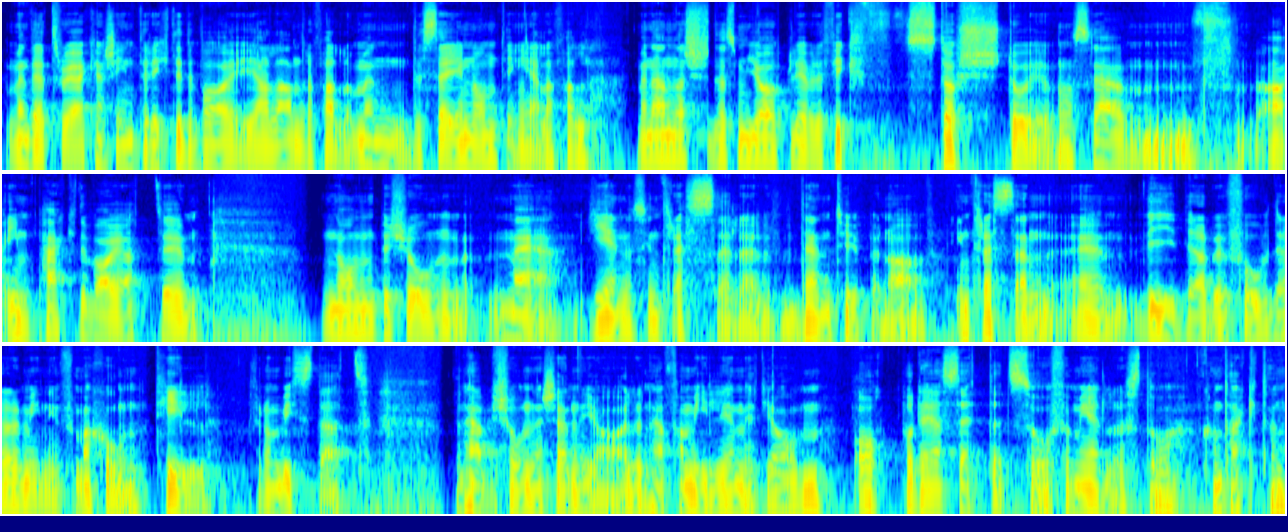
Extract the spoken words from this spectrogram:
Men det tror jag kanske inte riktigt var i alla andra fall. Men det säger någonting i alla fall. Men annars, det som jag upplevde fick störst och, säga, impact var ju att eh, någon person med genusintresse eller den typen av intressen eh, vidarebefordrade min information till. För de visste att den här personen känner jag eller den här familjen vet jag om. Och på det sättet så förmedlades då kontakten.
